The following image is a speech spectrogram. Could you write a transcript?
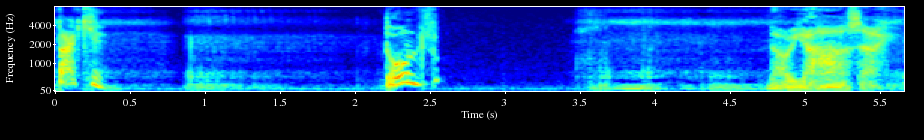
Tatje. Toons. Nou ja, zeg.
